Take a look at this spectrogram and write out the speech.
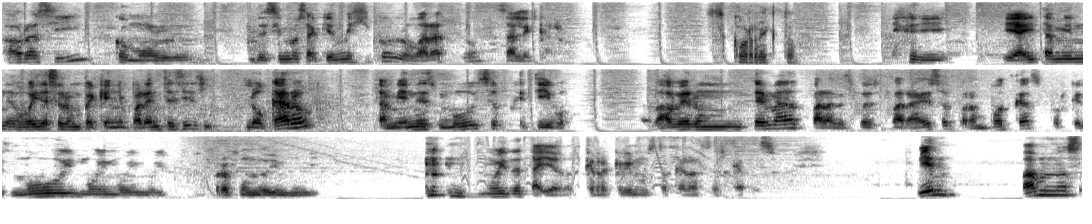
Ahora sí, como decimos aquí en México, lo barato sale caro. Es correcto. Y, y ahí también voy a hacer un pequeño paréntesis. Lo caro también es muy subjetivo. Va a haber un tema para después, para eso, para un podcast, porque es muy, muy, muy, muy profundo y muy, muy detallado que requerimos tocar acerca de eso. Bien, vámonos,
